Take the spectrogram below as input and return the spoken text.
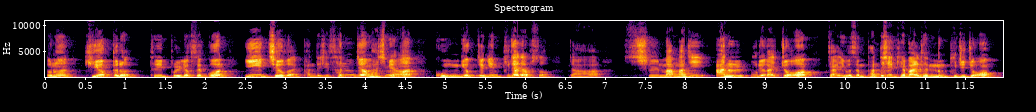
또는 기업들은 트리플 역세권 이 지역을 반드시 선점하시면 공격적인 투자자로서 자 실망하지 않을 우려가 있죠. 자 이것은 반드시 개발되는 부지죠.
